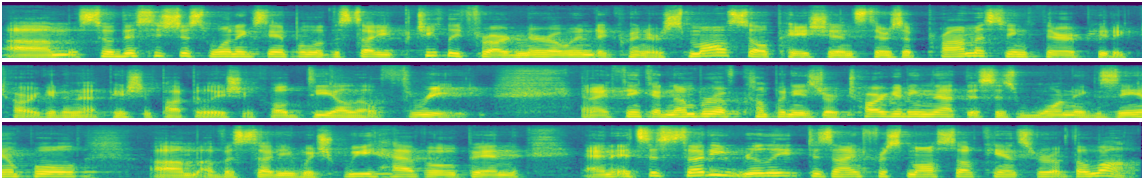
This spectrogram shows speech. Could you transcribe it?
um, so this is just one example of the study, particularly for our neuroendocrine or small cell patients. There's a promising therapeutic target in that patient population called DLL3. And I think a number of companies are targeting that. This is one example um, of a study which we have open. And it's a study really designed for small cell cancer of the lung.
